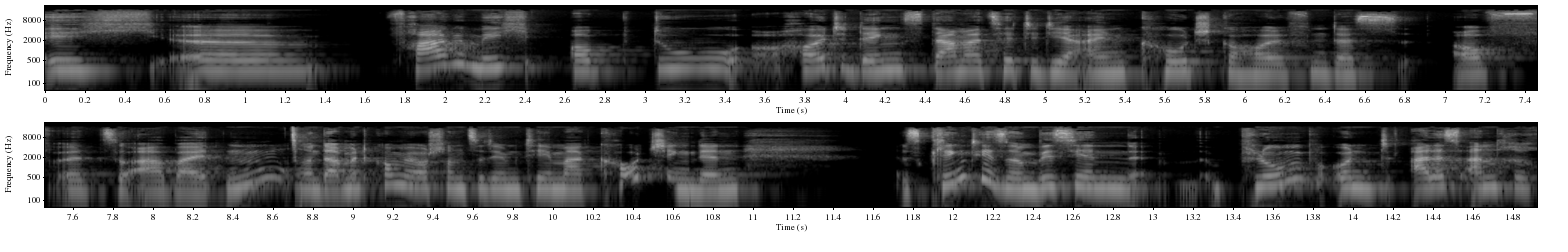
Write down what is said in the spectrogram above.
Ich äh, frage mich, ob du heute denkst, damals hätte dir ein Coach geholfen, das aufzuarbeiten. Äh, Und damit kommen wir auch schon zu dem Thema Coaching, denn es klingt hier so ein bisschen plump und alles andere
